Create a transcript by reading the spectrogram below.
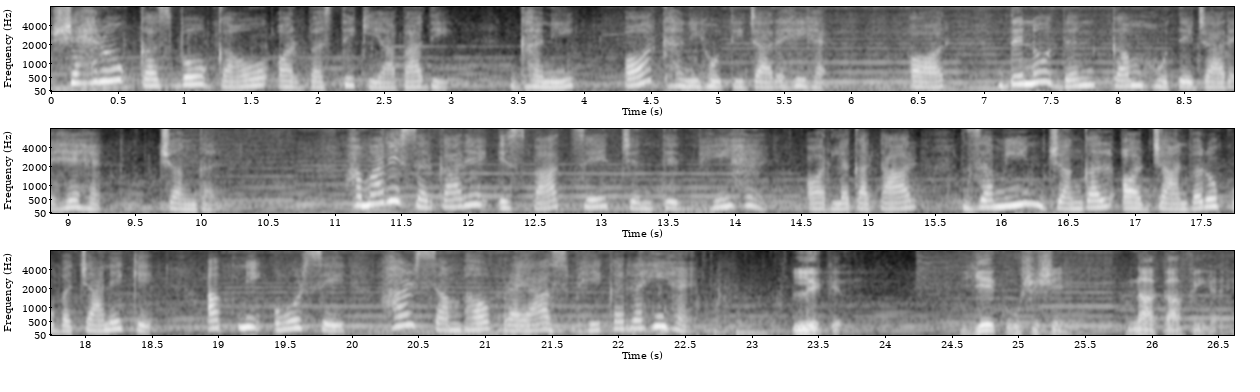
शहरों, कस्बों, गाँवों और बस्ती की आबादी, घनी और घनी होती जा रही है और दिनों दिन कम होते जा रहे हैं जंगल। हमारी सरकारें इस बात से चिंतित भी हैं और लगातार ज़मीन, जंगल और जानवरों को बचाने के अपनी ओर से हर संभव प्रयास भी कर रही हैं। लेकिन ये कोशिशें नाकाफी हैं,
